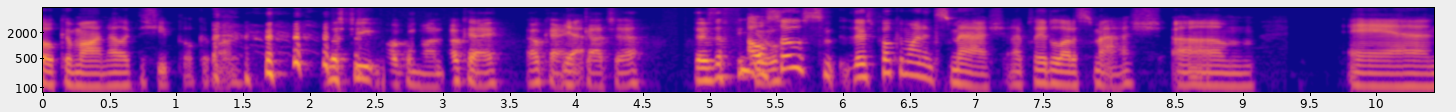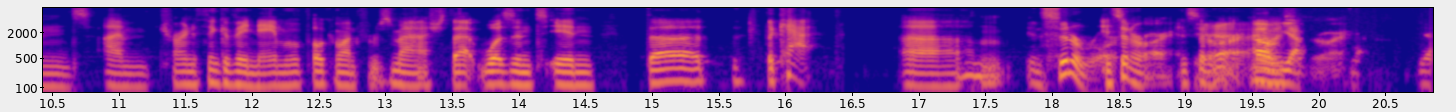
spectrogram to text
Pokemon. I like the sheep Pokemon. the sheep Pokemon. Okay, okay, Yeah. gotcha. There's a few. also there's pokemon in smash and i played a lot of smash um and i'm trying to think of a name of a pokemon from smash that wasn't in the the cat um Incineroar. incineroar incineroar Yeah. Oh, yeah. Incineroar. Yeah.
